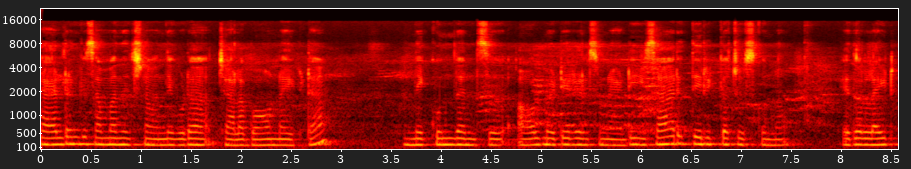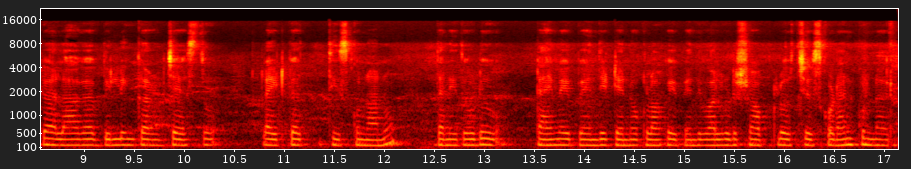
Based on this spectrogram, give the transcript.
టైలరింగ్కి సంబంధించినవన్నీ కూడా చాలా బాగున్నాయి ఇక్కడ. అన్ని కుందన్స్ ఆల్ మెటీరియల్స్ ఉన్నాయండి ఈసారి తిరిగ్గా చూసుకున్నాం ఏదో లైట్గా అలాగా బిల్లింగ్ కట్ చేస్తూ లైట్గా తీసుకున్నాను. దానికి తోడు టైం అయిపోయింది టెన్ ఓ క్లాక్ అయిపోయింది. వాళ్ళు కూడా షాప్ క్లోజ్ చేసుకోవడానికి ఉన్నారు.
